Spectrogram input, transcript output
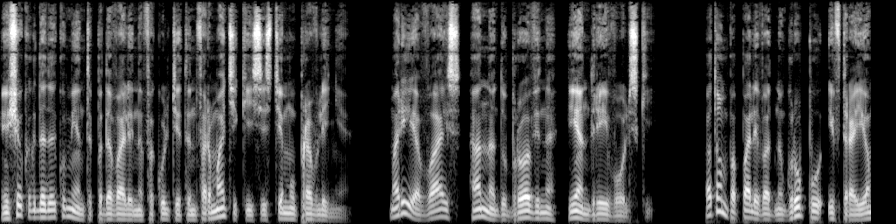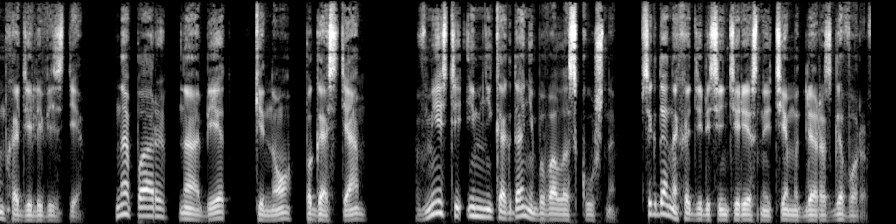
еще когда документы подавали на факультет информатики и систем управления. Мария Вайс, Анна Дубровина и Андрей Вольский. Потом попали в одну группу и втроем ходили везде. На пары, на обед, кино, по гостям. Вместе им никогда не бывало скучно. Всегда находились интересные темы для разговоров.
